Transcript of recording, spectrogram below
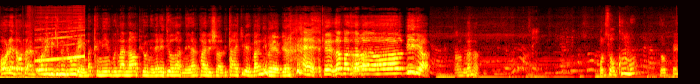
Orada da oradan oraya bir gidin bir uğrayın. Bakın ne- bunlar ne yapıyor, neler ediyorlar, neler paylaşıyorlar. Bir takip edin. Ben niye böyle yapıyorum? Evet. ne, la fazla lama video. Aa bunlar ne yapıyor? Orası okul mu? Yok be.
